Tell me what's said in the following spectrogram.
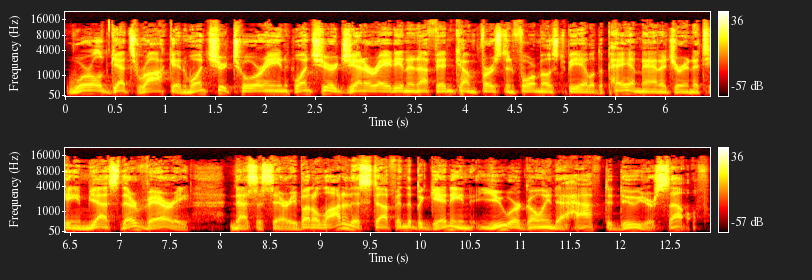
world gets rocking. Once you're touring, once you're generating enough income, first and foremost, to be able to pay a manager and a team, yes, they're very necessary. But a lot of this stuff in the beginning, you are going to have to do yourself.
